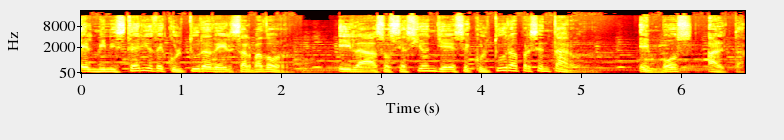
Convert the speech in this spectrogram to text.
El Ministerio de Cultura de El Salvador y la Asociación YS Cultura presentaron En Voz Alta.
